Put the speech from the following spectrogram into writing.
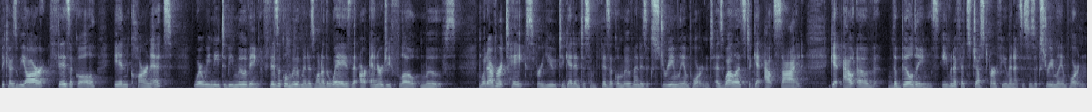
because we are physical, incarnate, where we need to be moving. Physical movement is one of the ways that our energy flow moves. Whatever it takes for you to get into some physical movement is extremely important, as well as to get outside, get out of the buildings, even if it's just for a few minutes. This is extremely important.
